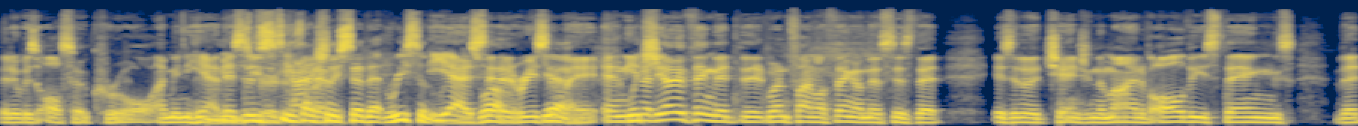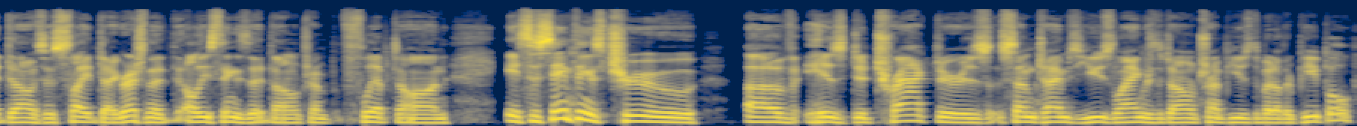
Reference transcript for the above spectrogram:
That it was also cruel. I mean, yeah, this He's, is he's actually of- said that recently. Yeah, I as said well. it recently. Yeah. And you Which- know, the other thing that, that one final thing on this is that is it changing the mind of all these things that Donald. It's a slight digression that all these things that Donald Trump flipped on. It's the same thing is true of his detractors sometimes use language that Donald Trump used about other people.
